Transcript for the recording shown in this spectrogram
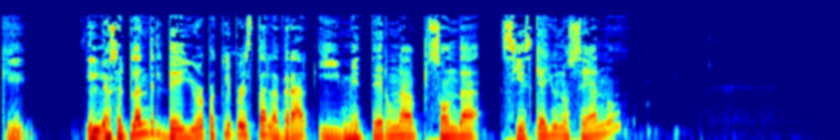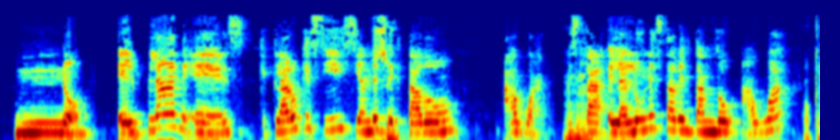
Que, el, o sea, el plan de, de Europa Clipper es taladrar y meter una sonda si es que hay un océano. No. El plan es que claro que sí, sí han Sí. detectado agua. Está, la luna está aventando agua Ok.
